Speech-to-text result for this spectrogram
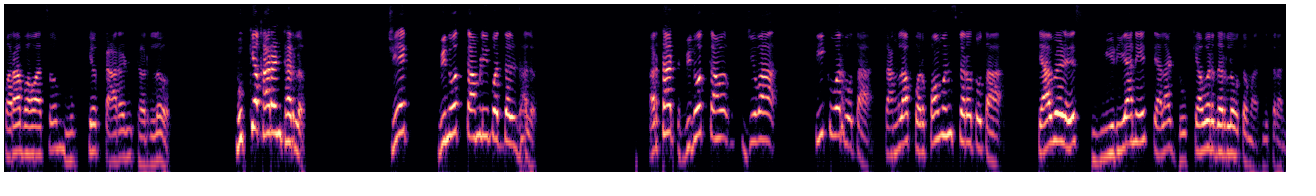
पराभवाचं मुख्य कारण ठरलं. मुख्य कारण ठरलं. जे विनोद कांबळीबद्दल झालं. अर्थात विनोद का जेव्हा पीकवर होता चांगला परफॉर्मन्स करत होता त्यावेळेस मीडियाने त्याला डोक्यावर धरलं होतं मित्रांनो.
